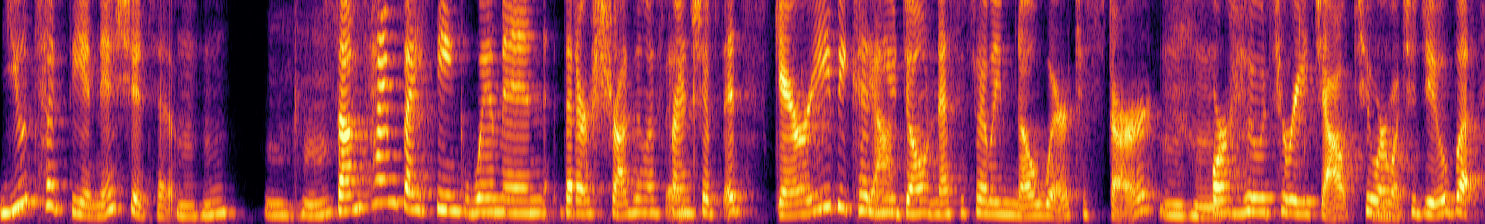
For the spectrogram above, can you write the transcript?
you took the initiative. Mm-hmm. Sometimes I think women that are struggling with friendships, it's scary because Yeah. you don't necessarily know where to start Mhm. or who to reach out to or what to do. But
